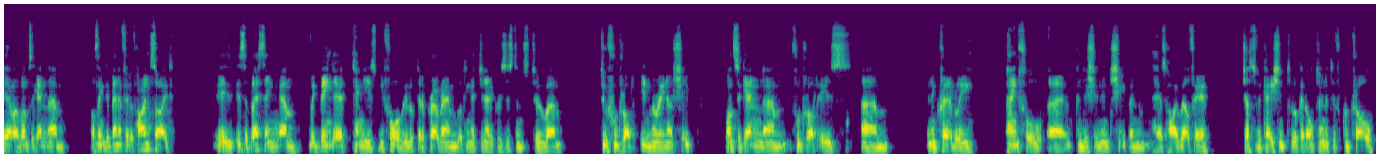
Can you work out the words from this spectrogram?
Yeah, well, once again, um, I think the benefit of hindsight is, is a blessing. Um, we'd been there 10 years before. We looked at a program looking at genetic resistance to, um, to foot rot in merino sheep. Once again, um, foot rot is um, an incredibly painful uh, condition in sheep and has high welfare justification to look at alternative control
